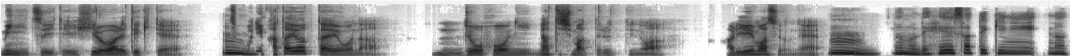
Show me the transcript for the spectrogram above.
目について拾われてきて、うんそこに偏ったような、うん、情報になってしまってるっていうのはありえますよね。うん。なので、閉鎖的になっ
